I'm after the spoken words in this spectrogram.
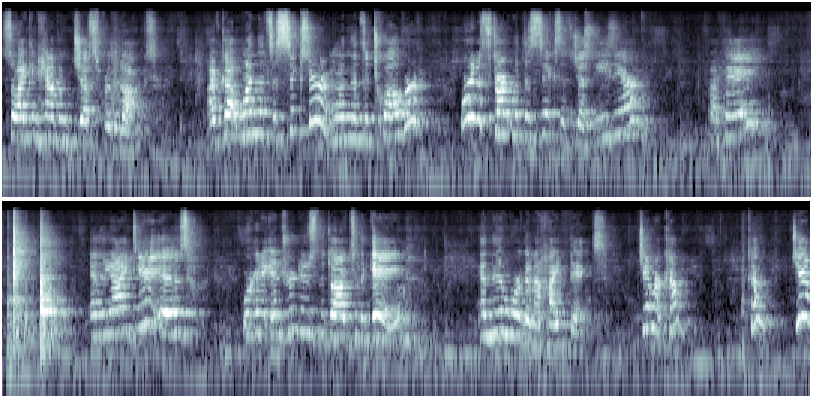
so I can have them just for the dogs. I've got one that's a sixer and one that's a twelver. We're gonna start with the six, it's just easier, okay? And the idea is we're gonna introduce the dog to the game and then we're gonna hide things. Jimmer, come, come, Jim.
